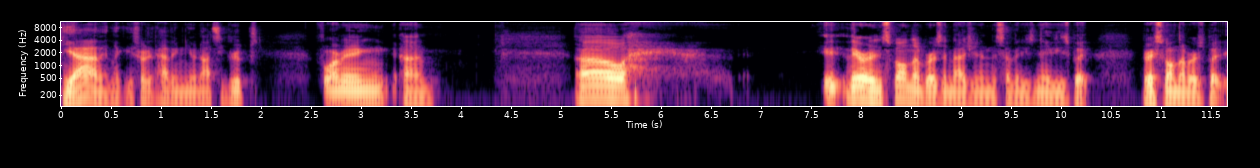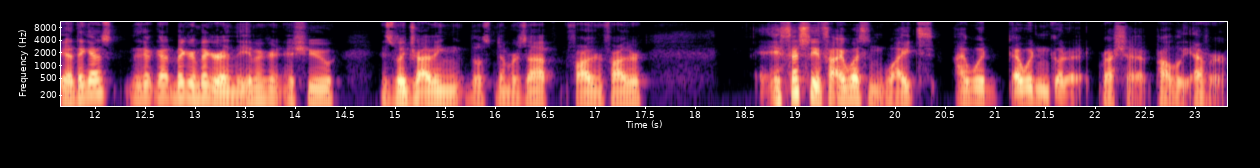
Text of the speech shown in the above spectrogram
yeah, I mean, like you started having neo-Nazi groups forming. Um, oh, it, they were in small numbers, I imagine in the seventies and eighties, but very small numbers. But yeah, they got they got bigger and bigger, and the immigrant issue is really driving those numbers up farther and farther. Essentially, if I wasn't white, I would I wouldn't go to Russia probably ever,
